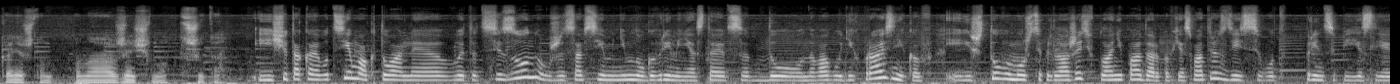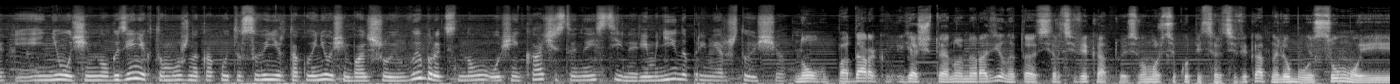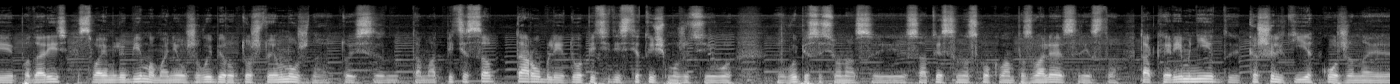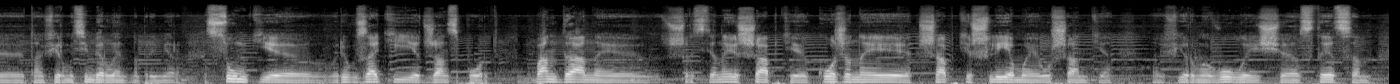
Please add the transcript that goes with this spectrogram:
конечно, на женщину сшито. И еще такая вот тема актуальная в этот сезон. Уже совсем немного времени остается до новогодних праздников. И что вы можете предложить в плане подарков? Я смотрю здесь вот, в принципе, если и не очень много денег, то можно какой-то сувенир такой не очень большой выбрать, но очень качественный и стильный. Ремни, например, что еще? Ну, подарок, я считаю, номер один – это сертификат. То есть вы можете купить сертификат на любую сумму и подарить своим любимым. Они уже выберут то, что им нужно. То есть там от 5 500 рублей до 50 тысяч можете его выписать у нас. И, соответственно, сколько вам позволяет средства. Так, ремни, кошельки кожаные, там фирмы Timberland например, сумки, рюкзаки, джанспорт – банданы, шерстяные шапки, кожаные шапки, шлемы, ушанки. Фирмы Woolwich, Stetson –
